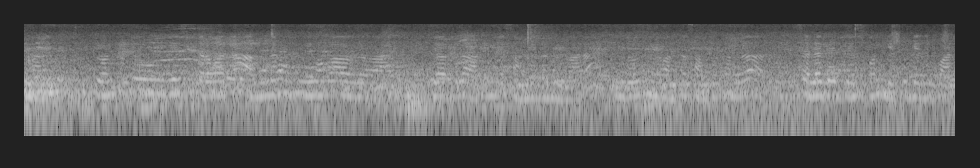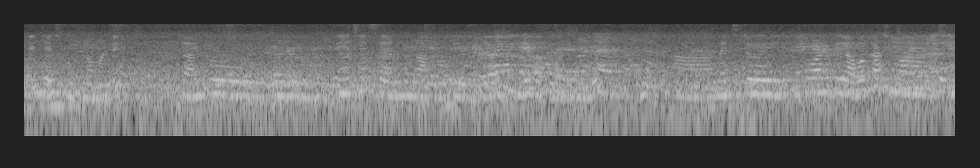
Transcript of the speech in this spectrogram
ట్వంటీ టూ ఇయర్స్ తర్వాత అందరం పూర్వ విద్యార్థుల ఆత్మీయ సమ్మేళనం ద్వారా ఈరోజు మేమంతా సంతోషంగా సెలబ్రేట్ చేసుకొని గెట్ టుగెదర్ పార్టీ చేసుకుంటున్నామండి. థ్యాంక్ యూ టీచర్స్ అండ్ నాకు విద్యార్థులు నెక్స్ట్ ఇటువంటి అవకాశం ఇచ్చి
